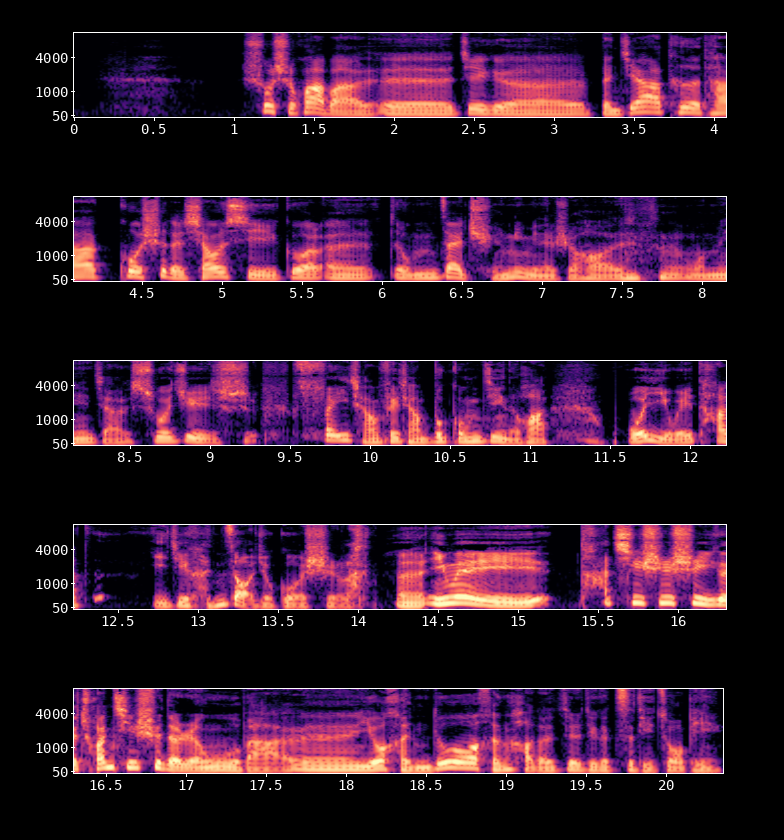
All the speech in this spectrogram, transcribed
说实话吧，呃，这个本杰阿特他过世的消息过，呃，我们在群里面的时候，我们也讲说句是非常非常不恭敬的话，我以为他。已经很早就过世了，呃，因为他其实是一个传奇式的人物吧，嗯，有很多很好的这这个字体作品，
